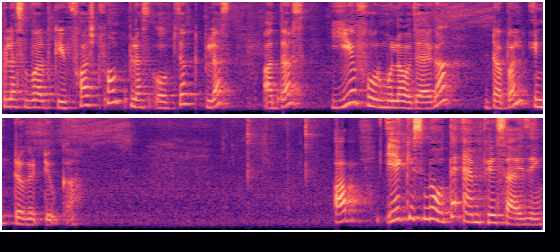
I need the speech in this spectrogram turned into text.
प्लस वर्ब की first form plus object plus others ये फॉर्मूला हो जाएगा। डबल इंट्रोगेटिव का। अब एक इसमें होता है एम्फेसाइजिंग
